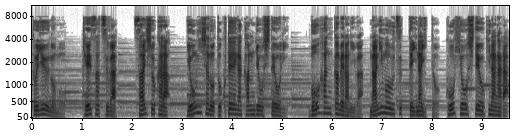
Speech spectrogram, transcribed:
というのも警察は最初から容疑者の特定が完了しており防犯カメラには何も映っていないと公表しておきながら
